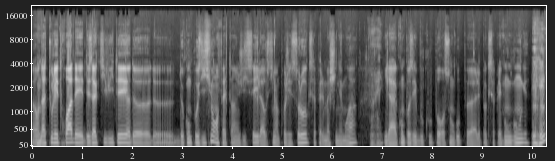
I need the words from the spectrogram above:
Euh, on a tous les trois des, des activités de, de- de composition en fait. hein. JC, il a aussi un projet solo qui s'appelle Machine et moi. Ouais. Il a composé beaucoup pour son groupe euh, à l'époque qui s'appelait Gong Gong. Mhm.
